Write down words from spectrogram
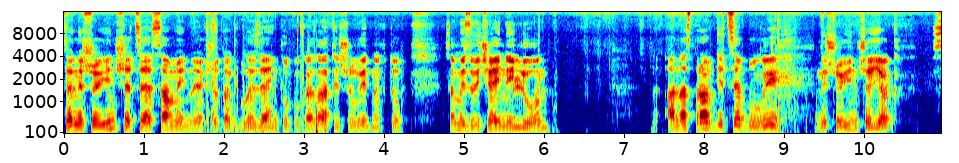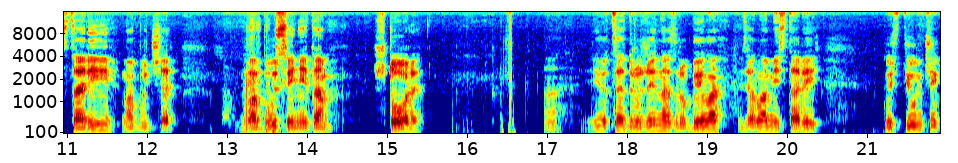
Це не що інше, це самий, ну якщо так близенько показати, що видно, хто самий звичайний льон. А насправді це були не що інше, як старі, мабуть, ще бабусині там штори. А, І оце дружина зробила, взяла мій старий костюмчик,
